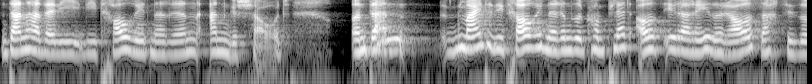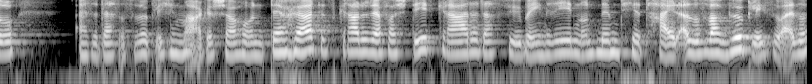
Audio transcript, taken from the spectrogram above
Und dann hat er die, die Traurednerin angeschaut. Und dann meinte die Traurednerin so komplett aus ihrer Rede raus, sagt sie so, also das ist wirklich ein magischer Hund. Der hört jetzt gerade, der versteht gerade, dass wir über ihn reden und nimmt hier teil. Also es war wirklich so. Also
